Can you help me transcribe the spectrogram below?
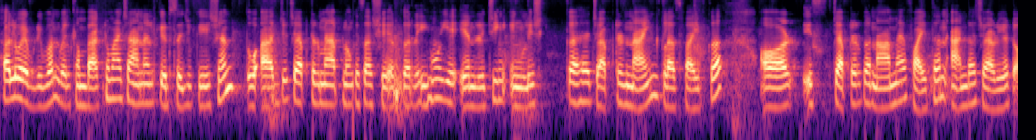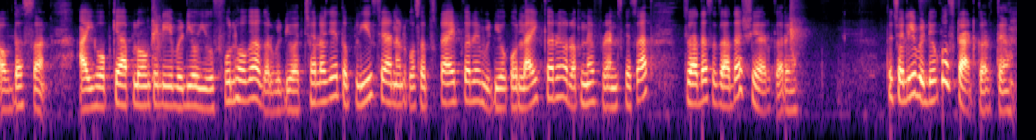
Hello everyone welcome back to my channel kids education तो आज जो चैप्टर मैं आप लोगों के साथ शेयर कर रही हूँ, ये एनरिचिंग इंग्लिश का है चैप्टर नाइन क्लास फाइव का। और इस चैप्टर का नाम है Phaethon and the chariot of the sun I hope कि आप लोगों के लिए वीडियो यूज़फुल होगा। अगर वीडियो अच्छा लगे तो प्लीज़ चैनल को सब्सक्राइब करें वीडियो को लाइक करें और अपने फ्रेंड्स के साथ ज़्यादा से ज़्यादा शेयर करें। तो चलिए वीडियो को स्टार्ट करते हैं।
